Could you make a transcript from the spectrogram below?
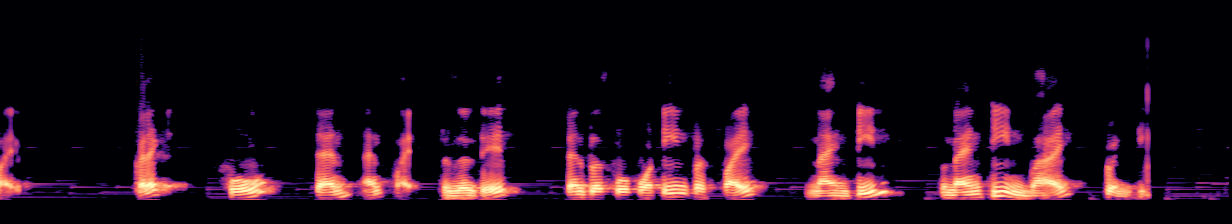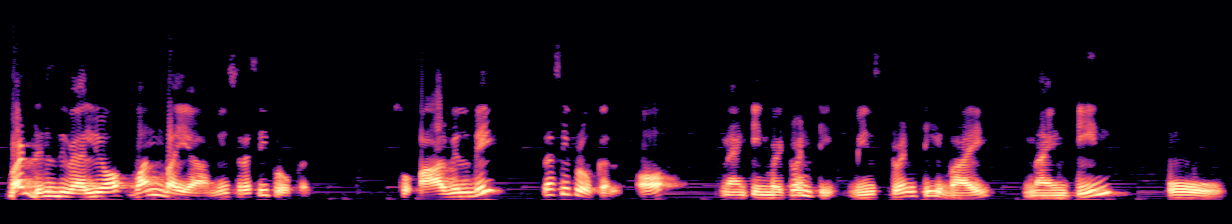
5. Correct? 4, 10 and 5. Result is 10 plus 4, 14 plus 5, 19. So 19 by 20. But this is the value of 1 by R means reciprocal. So R will be reciprocal of 19 by 20 means 20 by 19 ohm.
